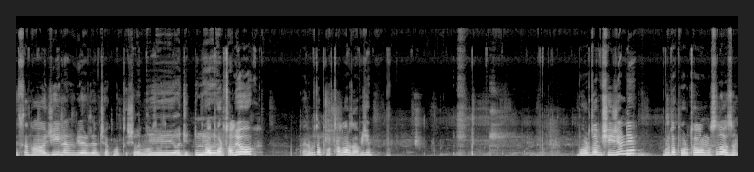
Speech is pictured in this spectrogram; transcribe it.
E sen acilen bir yerden çakmak taşı bulmamız lazım. Hadi acıktım ya. Aa portal yok. Yani burada portal vardı abicim. Bu arada bir şey diyeceğim de burada portal olması lazım.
